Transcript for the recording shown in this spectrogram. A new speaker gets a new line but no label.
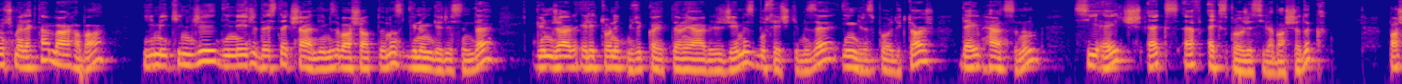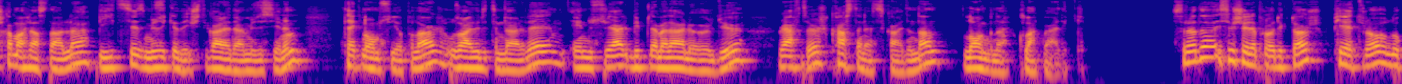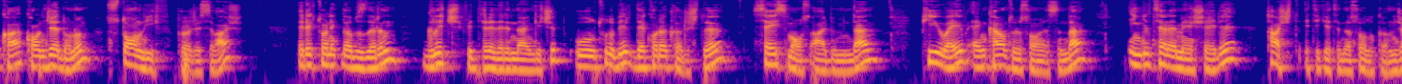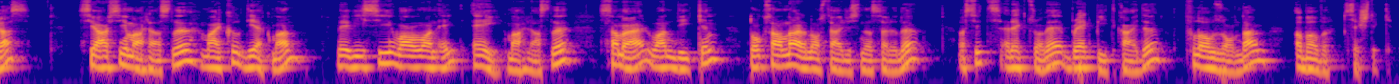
13 Melek'ten merhaba. 22. dinleyici destek şenliğimizi başlattığımız günün gecesinde güncel elektronik müzik kayıtlarına yer vereceğimiz bu seçkimize İngiliz prodüktör Dave Hansen'ın CHXFX projesiyle başladık. Başka mahlaslarla beatsiz müzikle de iştigal eden müzisyenin teknomsu yapılar, uzaylı ritimler ve endüstriyel biplemelerle ördüğü Rafter Castanets kaydından Long'na kulak verdik. Sırada İsviçreli prodüktör Pietro Luca Congedo'nun Stone Leaf projesi var. Elektronik nabızların glitch filtrelerinden geçip uğultulu bir dekora karıştığı Seismos albümünden P-Wave Encounter sonrasında İngiltere menşeli Touched etiketinde soluklanacağız. CRC mahlaslı Michael Diekman ve VC118A mahlaslı Samuel Van Dijk'in 90'lar nostaljisine sarılı asit, elektro ve breakbeat kaydı Flow Zone'dan Above'ı seçtik.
